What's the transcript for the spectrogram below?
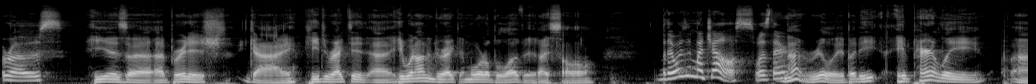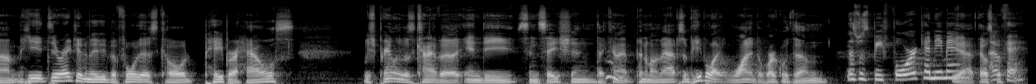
Rose. He is a, a British guy. He directed, uh, he went on to direct Immortal Beloved, I saw. But there wasn't much else, was there? Not really, but he, he apparently, um, he directed a movie before this called Paperhouse, which apparently was kind of an indie sensation that kind of put him on the map. So people like wanted to work with him. This was before Candyman? Yeah, that was before- Okay.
